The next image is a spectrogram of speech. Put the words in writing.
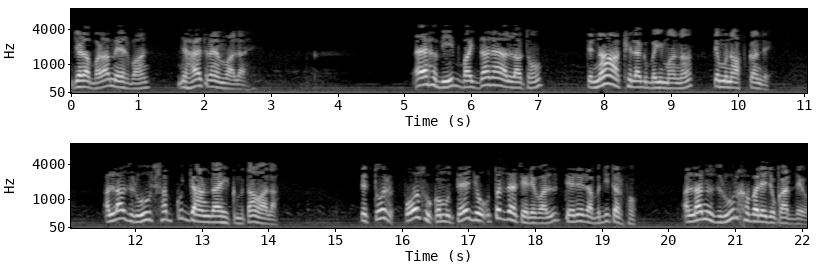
جڑا بڑا مہربان، نہایت رحم والا ہے۔ اے حبیب بچدا رہ اللہ تو، تے نہ آکھے لگ بے ایماناں تے منافقاں دے۔ اللہ ضرور سب کچھ جاندا ہے حکمتاں والا۔ تے تر اس حکم اتے جو اتردا ہے تیرے ول تیرے رب دی طرفوں۔ اللہ نو ضرور خبر ہے جو کر دیو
